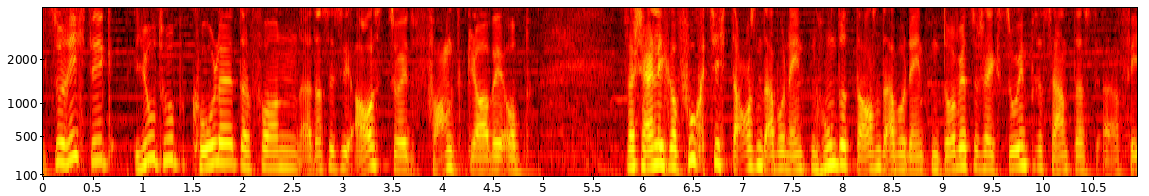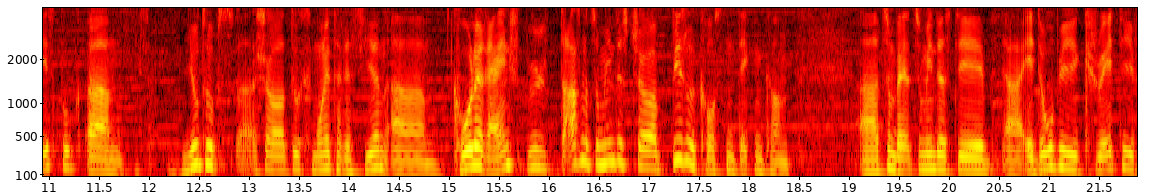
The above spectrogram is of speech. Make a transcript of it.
so richtig YouTube Kohle davon, äh, dass es sich auszahlt, fängt glaube ich ab wahrscheinlich auf 50.000 Abonnenten, 100.000 Abonnenten. Da wird es wahrscheinlich so interessant, dass äh, Facebook, ähm, YouTube äh, schon durch Monetarisieren äh, Kohle reinspült, dass man zumindest schon ein bisschen Kosten decken kann. Äh, zum, zumindest die äh, Adobe Creative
